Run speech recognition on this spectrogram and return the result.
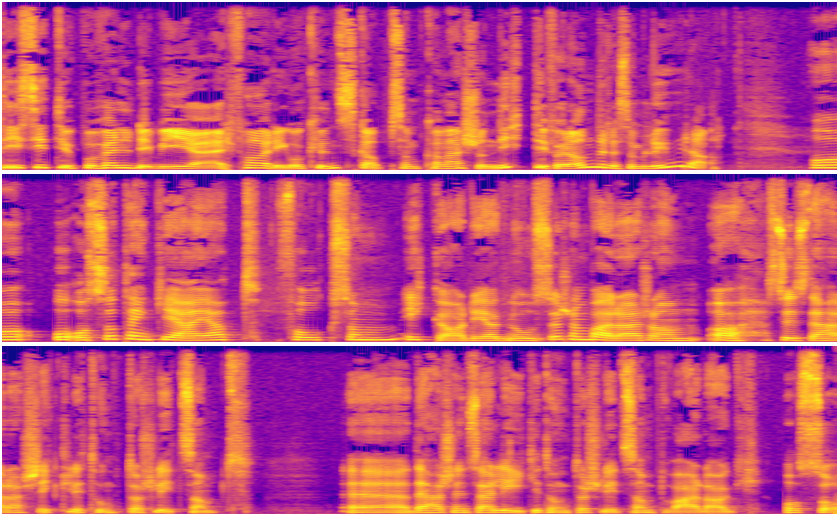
de sitter jo på veldig mye erfaring og kunnskap som kan være så nyttig for andre som lurer. Og, og også tenker jeg at folk som ikke har diagnoser, som bare er sånn Å, jeg syns det her er skikkelig tungt og slitsomt. Eh, det her syns jeg er like tungt og slitsomt hver dag. Og så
